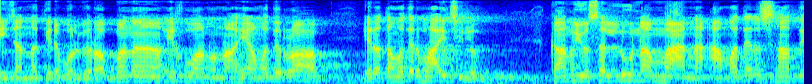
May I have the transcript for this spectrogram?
এই জান্নাতিরা বলবে, রব্বানা এখওয়ানো না হে আমাদের রব, এরা তো আমাদের ভাই ছিল। কানু ইউসাল্লু না মা না আমাদের সাথে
